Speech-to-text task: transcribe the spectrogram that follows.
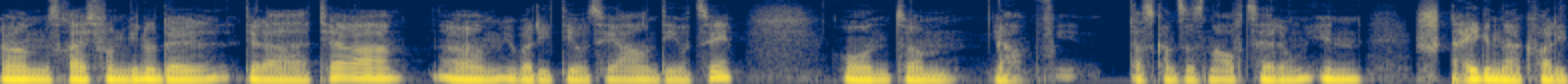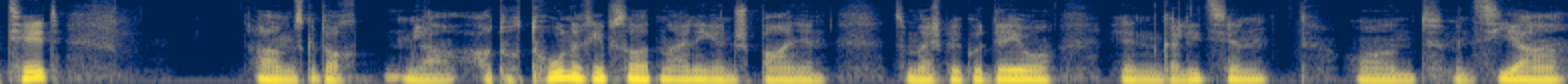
Ähm, es reicht von Vino del, de la Terra ähm, über die DOCA und DOC. Und ähm, ja, das Ganze ist eine Aufzählung in steigender Qualität. Ähm, es gibt auch ja, autochthone Rebsorten, einige in Spanien, zum Beispiel Godeo in Galicien und Mencia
